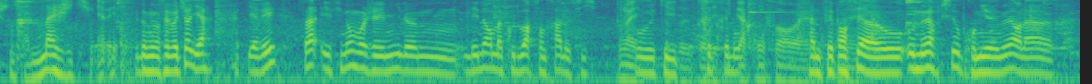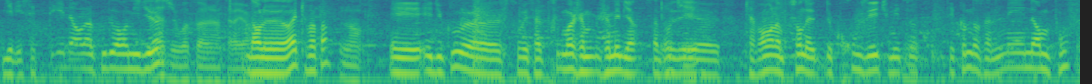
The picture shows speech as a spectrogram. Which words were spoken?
Je trouve ça magique. Donc dans cette voiture, il y, a- il y avait ça, et sinon, moi j'ai mis l'énorme accoudoir central aussi. Je trouve qu'il est ça, très très beau. confort. ouais. Ça me fait penser au Hummer, tu sais, au premier Hummer là, il y avait cet énorme accoudoir au milieu. Là, je vois pas à l'intérieur. Dans le. Ouais, tu vois pas Non. et, et du coup, euh, je trouvais ça très. Moi, j'aimais bien. Ça me faisait. euh, tu as vraiment l'impression d'être- de cruiser. Tu mets. T'es comme dans un énorme pouf.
